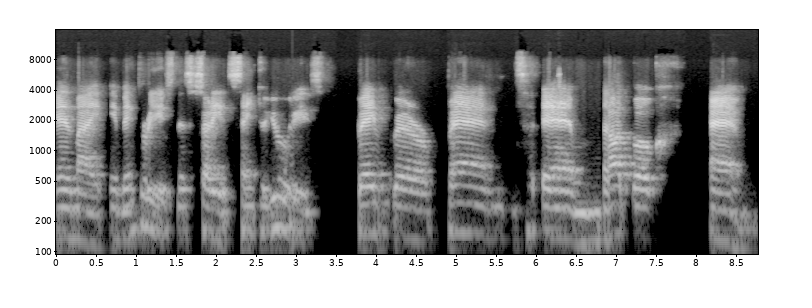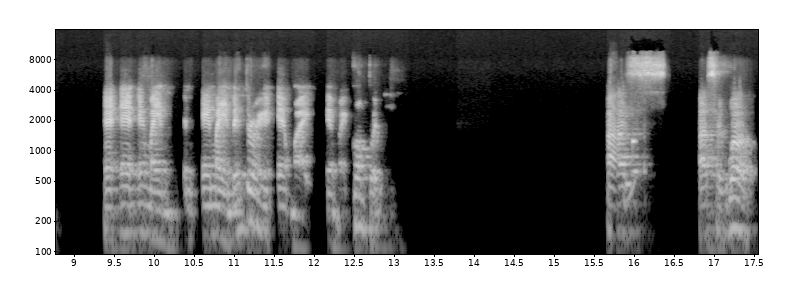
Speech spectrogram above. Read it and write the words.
and my inventory is necessary same to you is paper, pens, and notebook, and and, and my and my inventory and my and my company as as well.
